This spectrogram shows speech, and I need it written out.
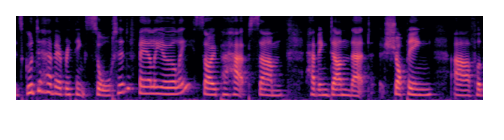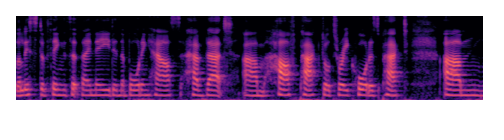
it's good to have everything sorted fairly early. So perhaps um, having done that shopping uh, for the list of things that they need in the boarding house, have that um, half packed or three quarters packed um,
